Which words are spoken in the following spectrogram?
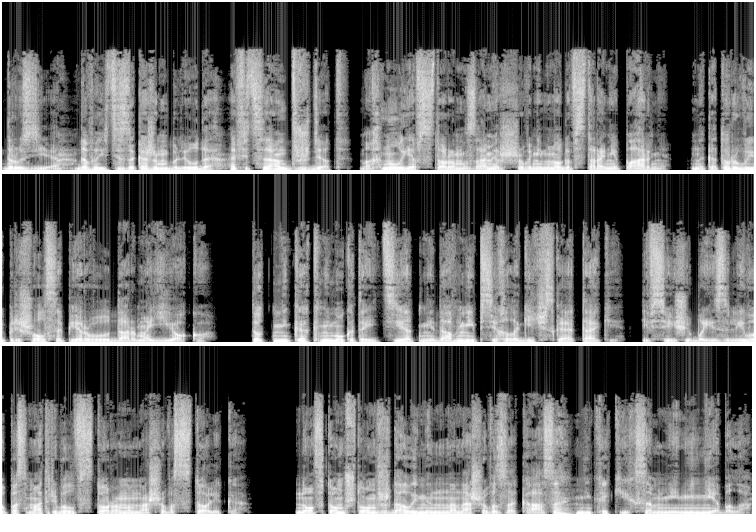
«Друзья, давайте закажем блюдо, официант ждет», — махнул я в сторону замершего немного в стороне парня, на которого и пришелся первый удар Майоко. Тот никак не мог отойти от недавней психологической атаки и все еще боязливо посматривал в сторону нашего столика. Но в том, что он ждал именно нашего заказа, никаких сомнений не было.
